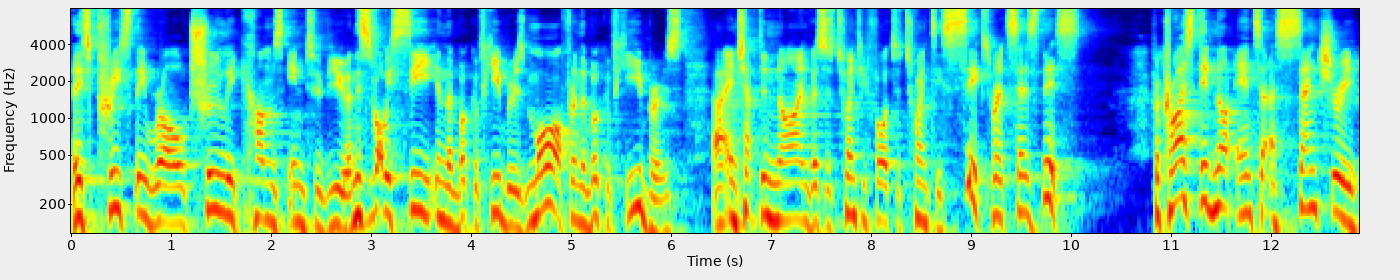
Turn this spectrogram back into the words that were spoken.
this priestly role truly comes into view. And this is what we see in the book of Hebrews, more from the book of Hebrews, uh, in chapter 9, verses 24 to 26, where it says this For Christ did not enter a sanctuary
